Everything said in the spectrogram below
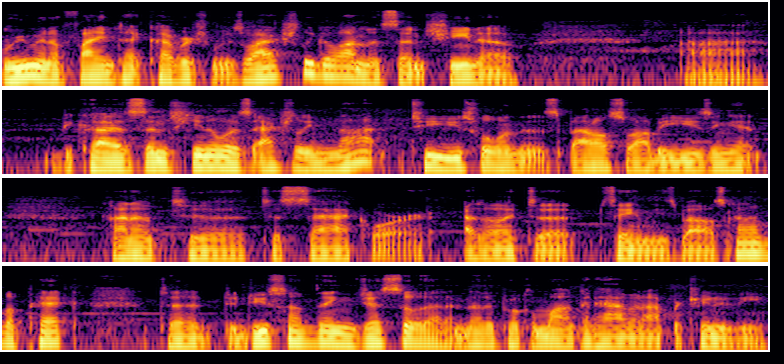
or even a Fighting Type coverage move. So I actually go out into Cinccino, uh, because Cinccino is actually not too useful in this battle, so I'll be using it kind of to, to sack, or as I like to say in these battles, kind of a pick to, to do something just so that another Pokemon can have an opportunity.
